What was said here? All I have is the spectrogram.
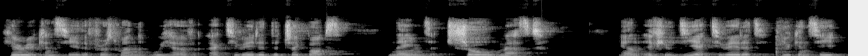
Here you can see the first one, we have activated the checkbox named Show Mask. And if you deactivate it, you can see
